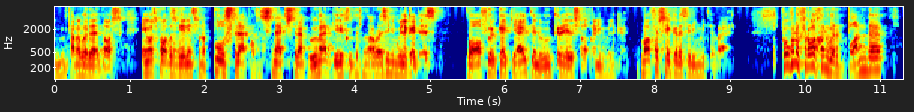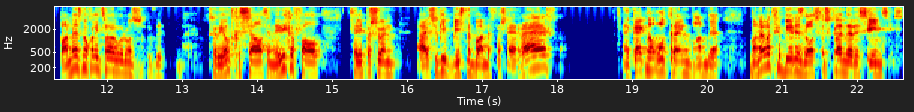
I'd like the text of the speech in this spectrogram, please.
met ander woorde daar's Engels praat ons weer eens van 'n pull strap of 'n snatch strap. Hoe werk hierdie goeders? Maar as jy die moeilikheid is waarvoor kyk jy uit en hoe kry jy jouself uit die moeilikheid? Maar verseker is dit die moeite werd. Volgende vraag gaan oor bande. Bande is nogal iets waaroor ons weet gereeld gesels en in hierdie geval sê die persoon hy soek die beste bande vir sy RAV. Hy kyk na all-terrain bande, maar nou wat gebeur is daar's verskillende resensies.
